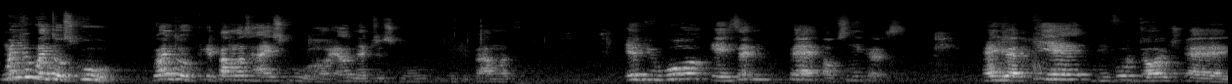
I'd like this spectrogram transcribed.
When you went to school, going to Kipamos High School or elementary school in Kipamos, if you wore a certain pair of sneakers and you appear before George, uh,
